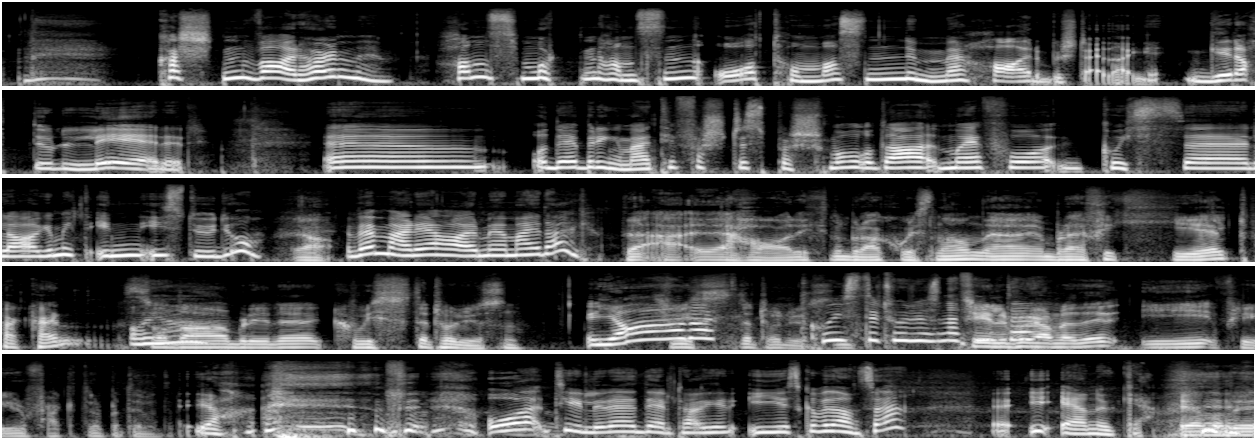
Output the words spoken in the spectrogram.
Karsten Warholm, Hans Morten Hansen og Thomas Numme har bursdag i dag. Gratulerer! Uh, og det bringer meg til første spørsmål, og da må jeg få quizlaget mitt inn i studio. Ja. Hvem er det jeg har med meg i dag? Det er, jeg har ikke noe bra quiznavn. Jeg, ble, jeg fikk helt packeren, så ja. da blir det Quiz til Torjussen. Ja, Christer Thoresen. Thoresen er Tidligere programleder i Fear Factor på TV3. Ja. og tidligere deltaker i Skal vi danse eh, i én uke. En av, de,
